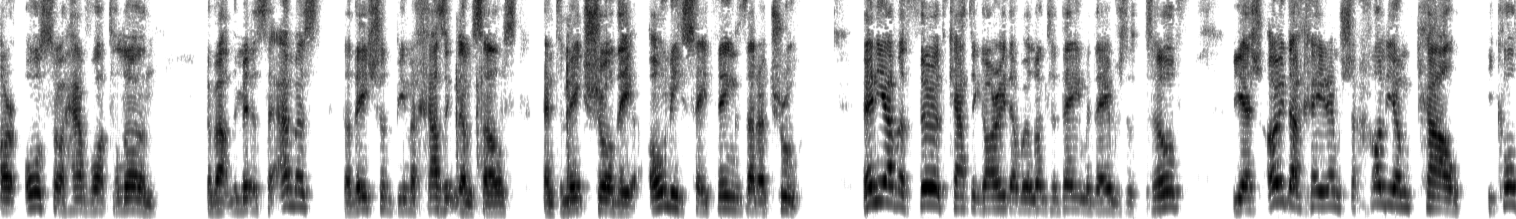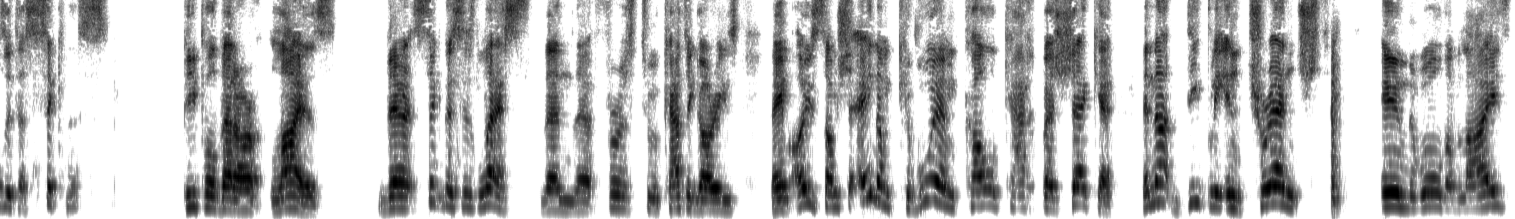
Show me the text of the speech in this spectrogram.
are also have what to learn about the Midas Emes, that they should be mechazik themselves and to make sure they only say things that are true. Then you have a third category that we'll learn today, Medevish Hilf. Yesh kal. He calls it a sickness. People that are liars, their sickness is less than the first two categories. They're not deeply entrenched in the world of lies.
